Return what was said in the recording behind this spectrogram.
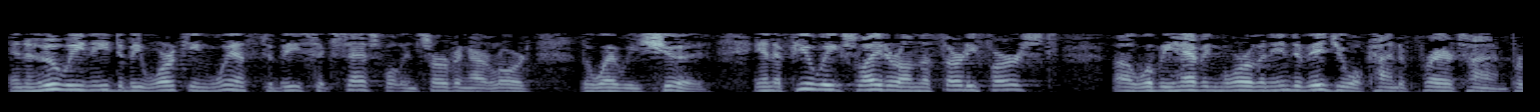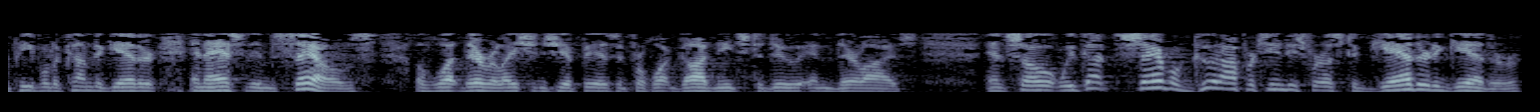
and who we need to be working with to be successful in serving our Lord the way we should. And a few weeks later on the 31st, uh, we'll be having more of an individual kind of prayer time for people to come together and ask themselves of what their relationship is and for what God needs to do in their lives. And so we've got several good opportunities for us to gather together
